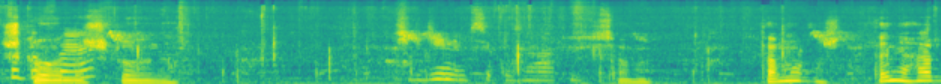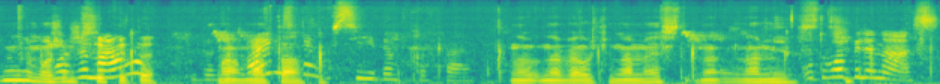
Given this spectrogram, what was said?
Шкода, шкода. Чи вдінемося якусь гарну? Всьому. Та можна. Та не гарно, не можемо Може, всі мама? піти. Да Мама, давай тато. йдемо всі йдемо в кафе. На, на велике на місці. На, на місці. От біля нас.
